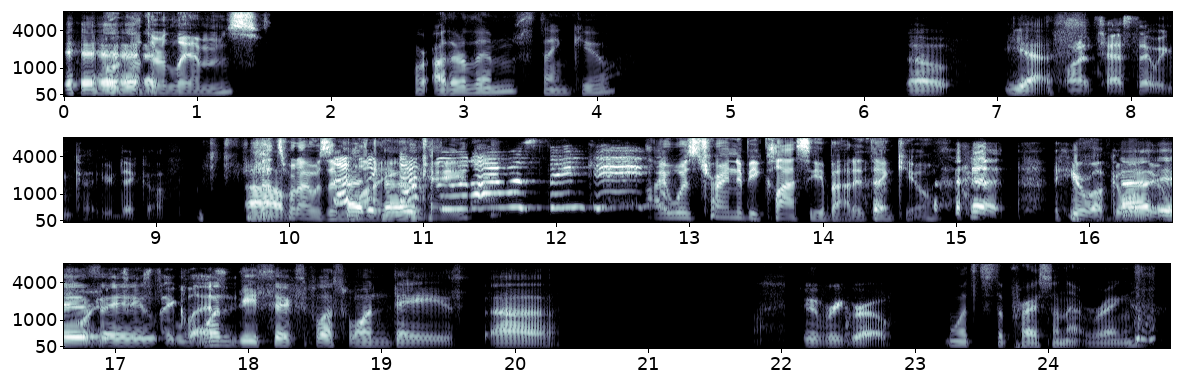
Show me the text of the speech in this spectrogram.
or other limbs. or other limbs. Thank you. so yes. Want to test it? We can cut your dick off. That's Um, what I was That's implying. exactly Okay. what I was thinking. I was trying to be classy about it. Thank you. You're welcome. I'll That do it for is a Just stay classy. one d six plus one days uh to regrow. What's the price on that ring?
